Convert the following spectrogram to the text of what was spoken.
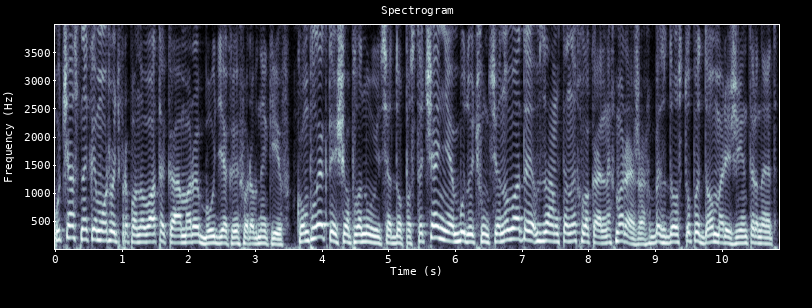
Учасники можуть пропонувати камери будь-яких виробників. Комплекти, що плануються до постачання, будуть функціонувати в замкнених локальних мережах без доступу до мережі інтернет,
